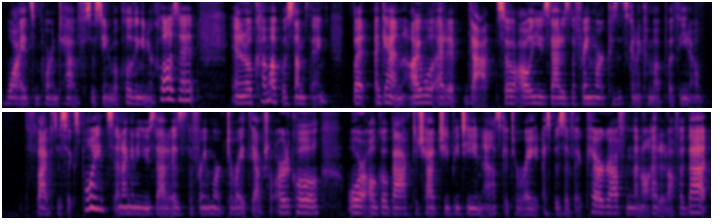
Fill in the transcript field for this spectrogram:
why it's important to have sustainable clothing in your closet, and it'll come up with something. But again, I will edit that. So I'll use that as the framework because it's going to come up with, you know, five to six points, and I'm going to use that as the framework to write the actual article. Or I'll go back to ChatGPT and ask it to write a specific paragraph, and then I'll edit off of that.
